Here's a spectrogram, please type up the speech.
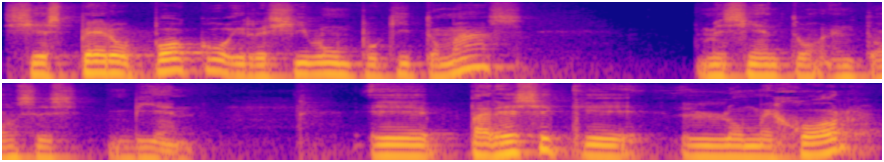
Si espero poco y recibo un poquito más, me siento entonces bien. Eh, parece que lo mejor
